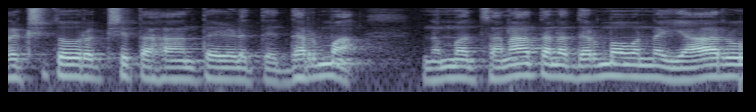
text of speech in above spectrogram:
ರಕ್ಷಿತೋ ರಕ್ಷಿತ ಅಂತ ಹೇಳುತ್ತೆ. ಧರ್ಮ ನಮ್ಮ ಸನಾತನ ಧರ್ಮವನ್ನು ಯಾರು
